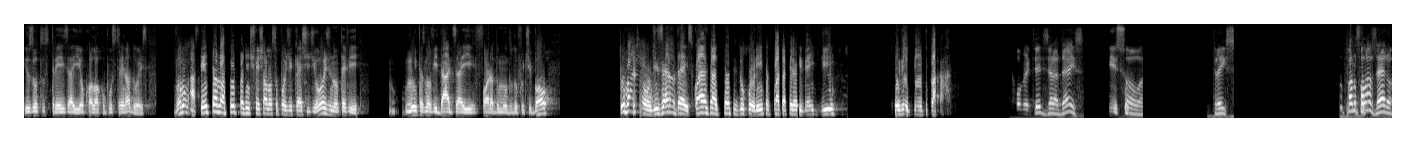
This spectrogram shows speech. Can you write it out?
e os outros três aí eu coloco para os treinadores. Vamos lá, fechando o assunto para a gente fechar o nosso podcast de hoje, não teve muitas novidades aí fora do mundo do futebol. Tubarão, de 0 a 10, quais as chances do Corinthians quarta-feira que vem de reverter esse placar? Converter de 0 a 10? Isso. Não, 3. Pra não falar zero.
